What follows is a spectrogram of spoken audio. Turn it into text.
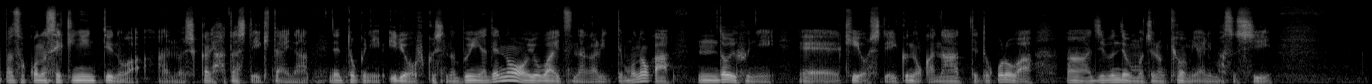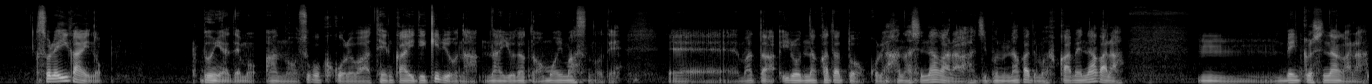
っぱそこの責任っていうのはあのしっかり果たしていきたいな。で特に医療福祉の分野での弱いつながりってものが、うん、どういうふうに、えー、寄与していくのかなってところはあ自分でももちろん興味ありますしそれ以外の分野でもあのすごくこれは展開できるような内容だとは思いますので、え、またいろんな方とこれ話しながら自分の中でも深めながらうん勉強しながら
